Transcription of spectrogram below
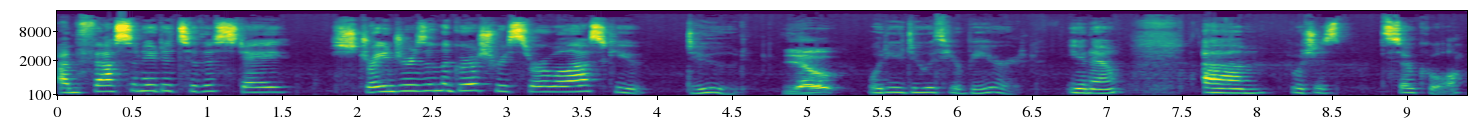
I'm fascinated to this day. Strangers in the grocery store will ask you, dude, Yep. what do you do with your beard? You know, um, which is so cool.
